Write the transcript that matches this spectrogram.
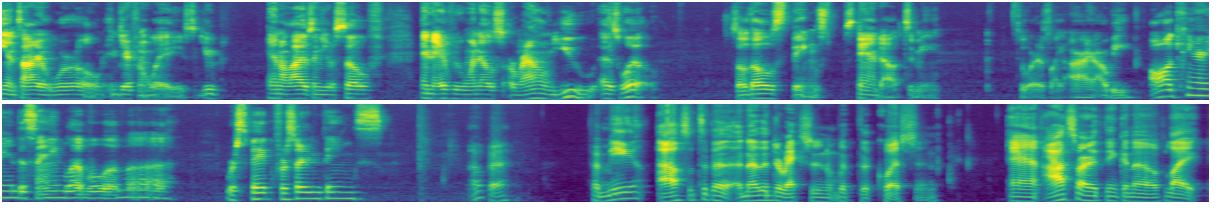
the entire world in different ways. You're analyzing yourself and everyone else around you as well. So those things stand out to me. To where it's like, all right, are we all carrying the same level of uh respect for certain things? Okay. For me, I also took a, another direction with the question and I started thinking of like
